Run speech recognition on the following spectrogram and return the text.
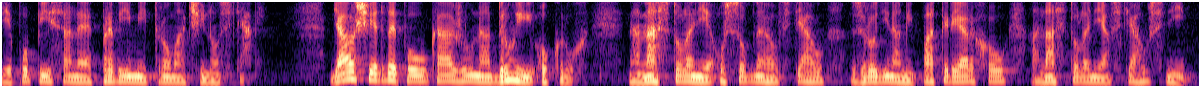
je popísané prvými troma činnosťami. Ďalšie dve poukážu na druhý okruh, na nastolenie osobného vzťahu s rodinami patriarchov a nastolenia vzťahu s ním.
